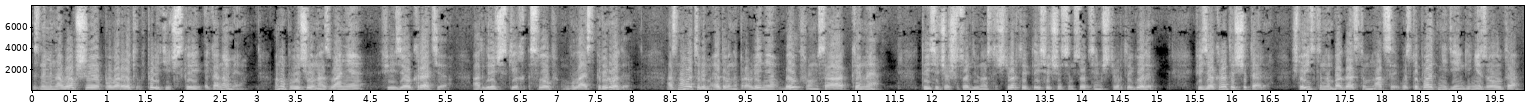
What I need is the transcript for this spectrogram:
знаменовавшее поворот в политической экономии. Оно получило название «физиократия» от греческих слов «власть природы». Основателем этого направления был Фрунсаа Кене. 1694-1774 годы. Физиократы считали, что истинным богатством нации выступают не деньги, не золото,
